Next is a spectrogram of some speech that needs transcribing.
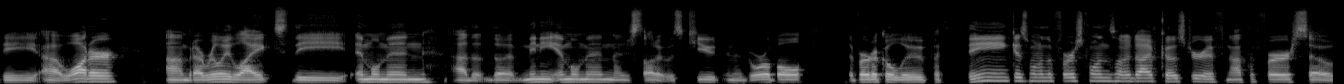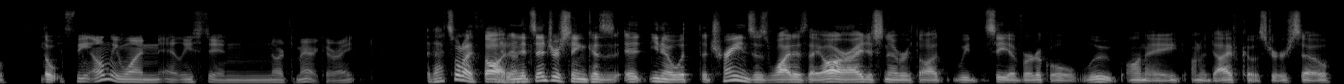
the uh, water. Um, but I really liked the Immelman, uh, the the mini Immelman. I just thought it was cute and adorable. The vertical loop i think is one of the first ones on a dive coaster if not the first. So the, it's the only one at least in north america right that's what i thought and it's interesting because it you know with the trains as wide as they are i just never thought we'd see a vertical loop on a on a dive coaster so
